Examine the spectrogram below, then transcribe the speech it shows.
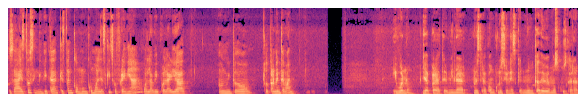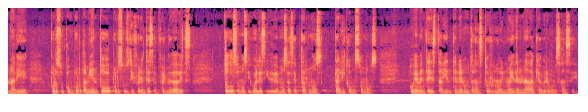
O sea, esto significa que es tan común como la esquizofrenia o la bipolaridad. Un mito totalmente mal. Y bueno, ya para terminar, nuestra conclusión es que nunca debemos juzgar a nadie por su comportamiento o por sus diferentes enfermedades. Todos somos iguales y debemos aceptarnos tal y como somos. Obviamente está bien tener un trastorno y no hay de nada que avergonzarse.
